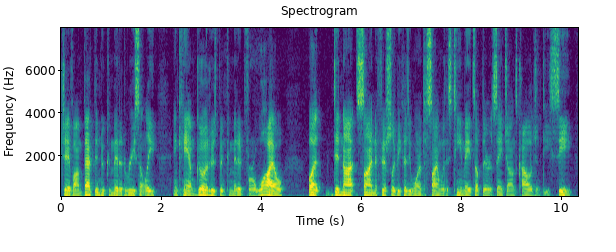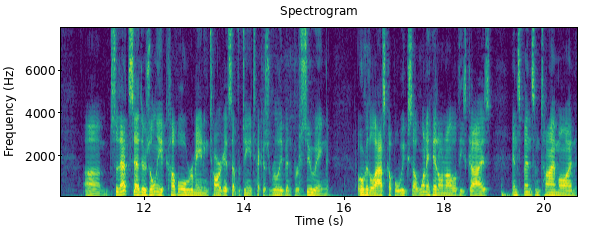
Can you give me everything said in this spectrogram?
Javon Beckton, who committed recently, and Cam Goode, who's been committed for a while, but did not sign officially because he wanted to sign with his teammates up there at St. John's College in D.C. Um, so that said, there's only a couple remaining targets that Virginia Tech has really been pursuing over the last couple weeks. So I want to hit on all of these guys and spend some time on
